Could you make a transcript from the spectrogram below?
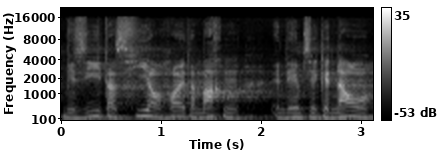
wie Sie das hier heute machen, indem Sie genau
